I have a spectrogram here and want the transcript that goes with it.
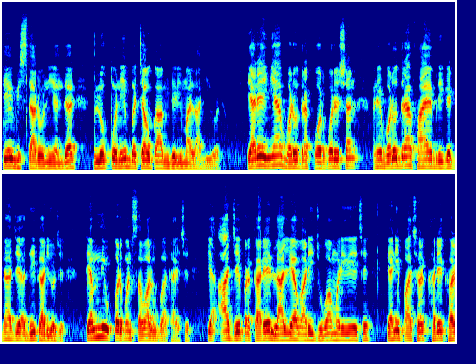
તે વિસ્તારોની અંદર લોકોની બચાવ કામગીરીમાં લાગી હોત. ત્યારે અહીંયા વડોદરા કોર્પોરેશન અને વડોદરા ફાયર બ્રિગેડના જે અધિકારીઓ છે, તેમની ઉપર પણ સવાલ ઊભા થાય છે કે આ જે પ્રકારે લાલિયાવાડી જોવા મળી રહી છે, તેની પાછળ ખરેખર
